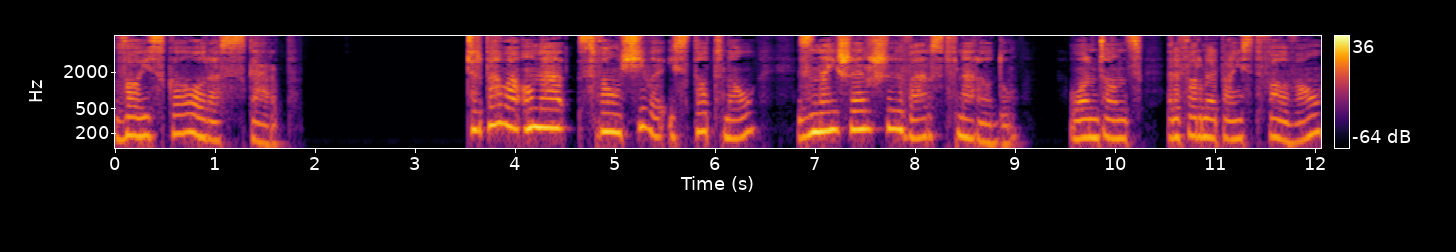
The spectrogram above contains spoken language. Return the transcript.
wojsko oraz skarb. Czerpała ona swą siłę istotną z najszerszych warstw narodu, łącząc reformę państwową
